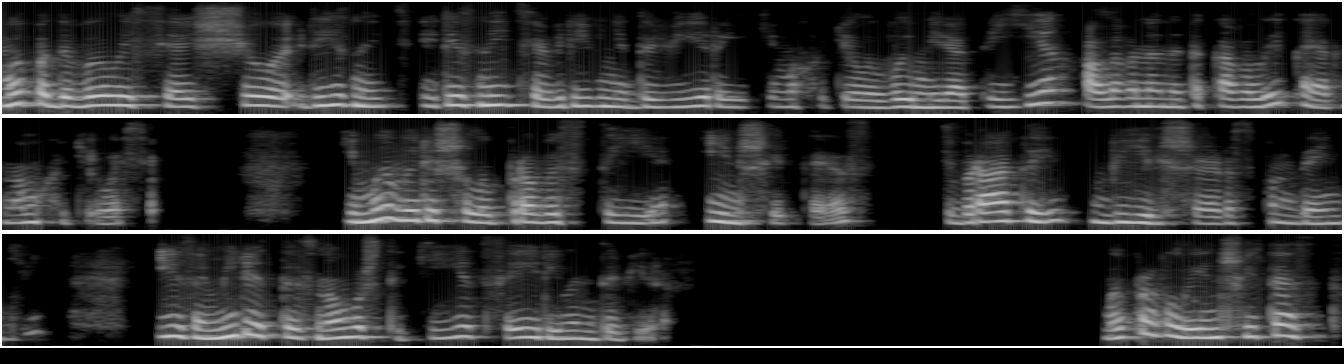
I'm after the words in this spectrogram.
Ми подивилися, що різниць, різниця в рівні довіри, які ми хотіли виміряти, є, але вона не така велика, як нам хотілося. І ми вирішили провести інший тест, зібрати більше респондентів і заміряти знову ж таки цей рівень довіри. Ми провели інший тест.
